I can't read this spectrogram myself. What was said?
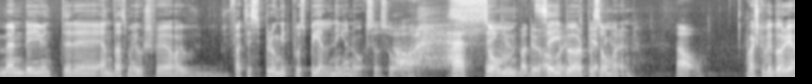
Men det är ju inte det enda som har gjorts för jag har ju faktiskt sprungit på spelningen också så Ja, herregud Som vad du har sig bör på på spelningar. sommaren Ja. Var ska vi börja?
